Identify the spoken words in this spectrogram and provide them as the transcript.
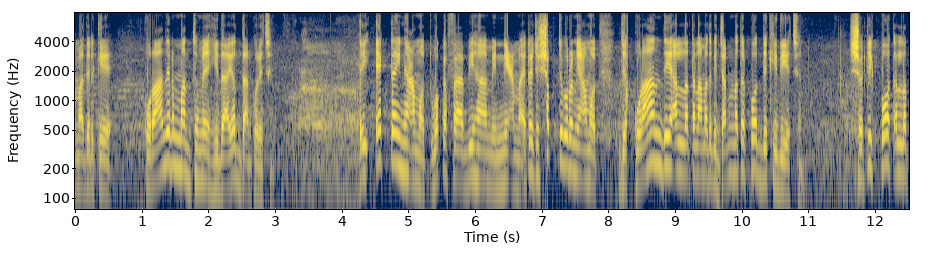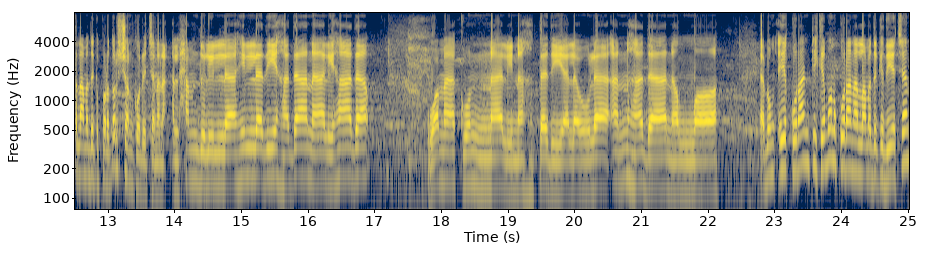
আমাদেরকে কোরআনের মাধ্যমে হৃদায়ত দান করেছেন। এই একটাই নিয়ামত, ওয়াকাফা বিহা মিন নিয়ামা। এটা হচ্ছে সবচেয়ে বড় নিয়ামত যে কোরআন দিয়ে আল্লাহ তালা আমাদেরকে জান্নাতের পথ দেখিয়ে দিয়েছেন। সঠিক পথ আল্লাহ তালা আমাদেরকে প্রদর্শন করেছেন। আলহামদুলিল্লাহ হাদানা লিহাদা ওয়ামা কুন্না লিনাহতাদিয়া লাউলা আন হাদানাল্লাহ। এবং এই কোরআনটি কেমন কোরআন আল্লাহ আমাদেরকে দিয়েছেন?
